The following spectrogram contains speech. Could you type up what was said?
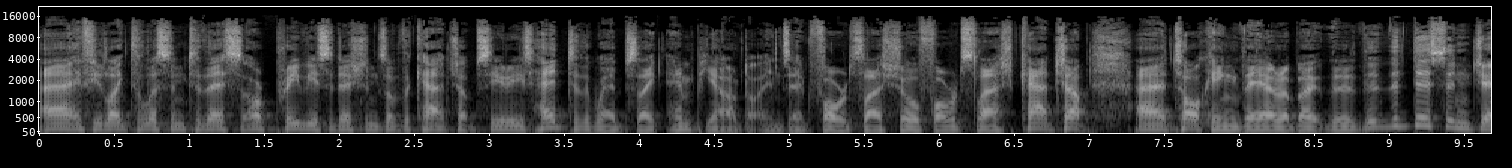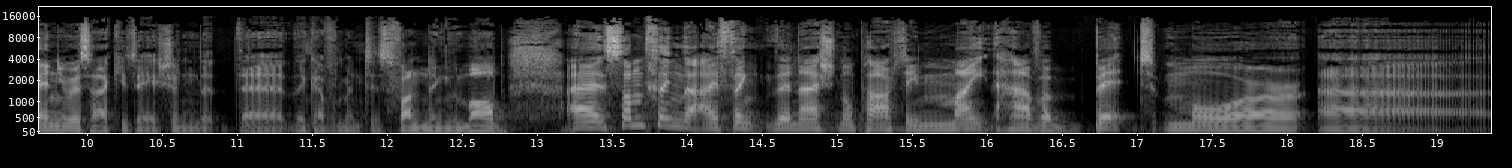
Uh, if you'd like to listen to this or previous editions of the catch up series, head to the website npr.nz forward slash show forward slash catch up, talking there about the, the, the, disingenuous accusation that the, the government is funding the mob. something that I think the National National Party might have a bit more uh,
